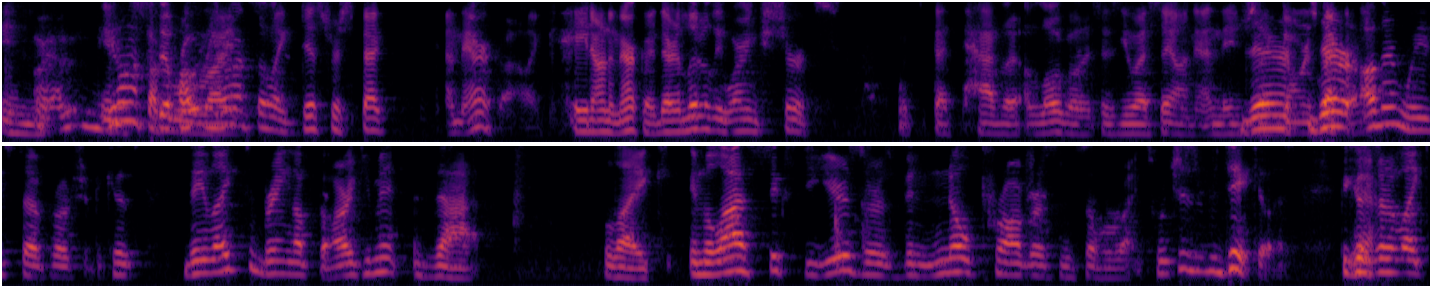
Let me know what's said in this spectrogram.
in I mean, in you don't have to civil pro- you don't have to like disrespect America, like hate on America. They're literally wearing shirts with, that have a, a logo that says USA on it, and they just like, don't respect. there them. are other ways to approach it because they like to bring up the argument that like in the last 60 years there has been no progress in civil rights which is ridiculous because Yeah. they're like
